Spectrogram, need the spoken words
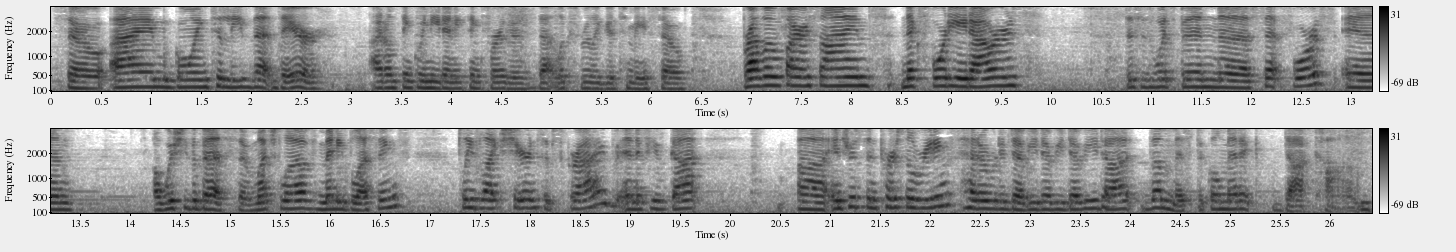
So I'm going to leave that there. I don't think we need anything further. That looks really good to me. So bravo fire signs, next 48 hours. This is what's been uh, set forth and I wish you the best. So much love, many blessings. Please like, share, and subscribe. And if you've got uh, interest in personal readings, head over to www.themysticalmedic.com.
